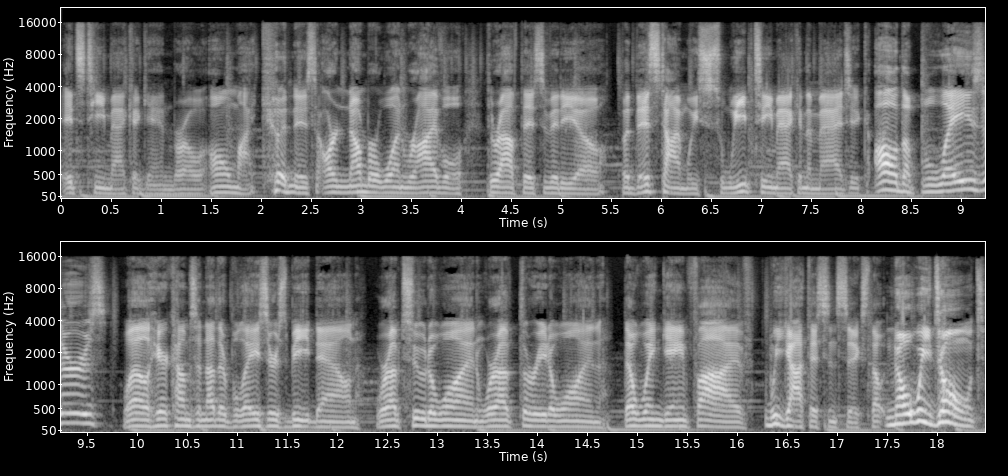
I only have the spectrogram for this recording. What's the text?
it's T-Mac again, bro. Oh my goodness, our number one rival throughout this video. But this time we sweep T-Mac in the Magic. Oh, the Blazers. Well, here comes another Blazers beatdown. We're up two to one. We're up three to one. They'll win game five. We got this in six though. No, we don't.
